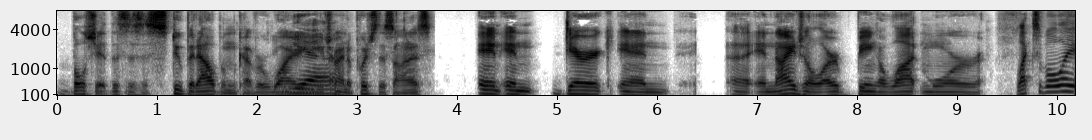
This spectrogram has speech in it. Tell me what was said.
bullshit. This is a stupid album cover. Why are you trying to push this on us? And and Derek and uh, and Nigel are being a lot more flexible uh,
